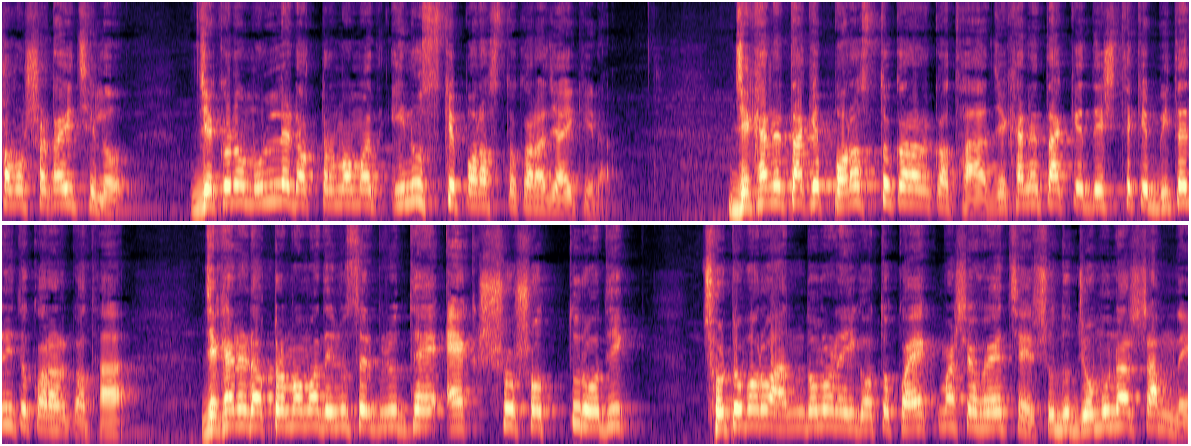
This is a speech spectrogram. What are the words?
সমস্যাটাই ছিল যে কোনো মূল্যে ডক্টর মোহাম্মদ ইনুসকে পরাস্ত করা যায় কিনা। যেখানে তাকে পরাস্ত করার কথা, যেখানে তাকে দেশ থেকে বিতাড়িত করার কথা যেখানে ডক্টর মোহাম্মদ ইনুসের বিরুদ্ধে একশো সত্তর অধিক ছোট বড় আন্দোলন এই গত কয়েক মাসে হয়েছে, শুধু যমুনার সামনে,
